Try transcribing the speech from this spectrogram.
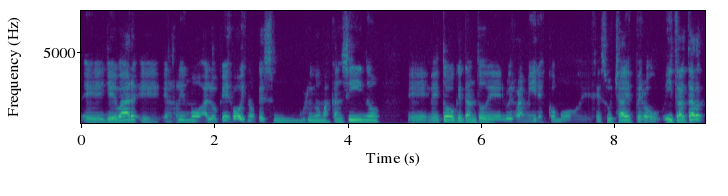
llevar el ritmo a lo que es Boys, ¿no? que es un ritmo más cansino, de toque tanto de Luis Ramírez como de Jesús Chávez, pero y tratar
